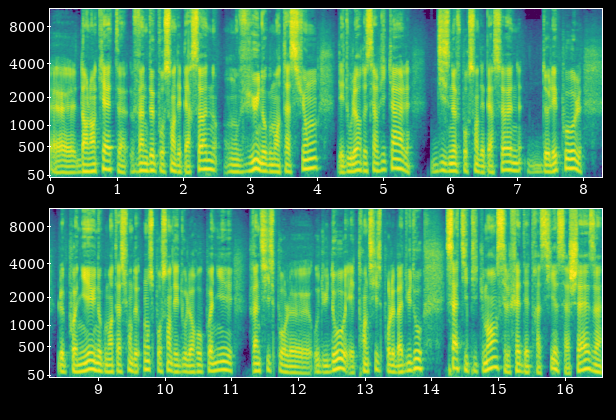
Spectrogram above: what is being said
dans l'enquête, 22% des personnes ont vu une augmentation des douleurs de cervicales, 19% des personnes de l'épaule le poignet, une augmentation de 11% des douleurs au poignet, 26 pour le haut du dos et 36 pour le bas du dos. Ça, typiquement, c'est le fait d'être assis à sa chaise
